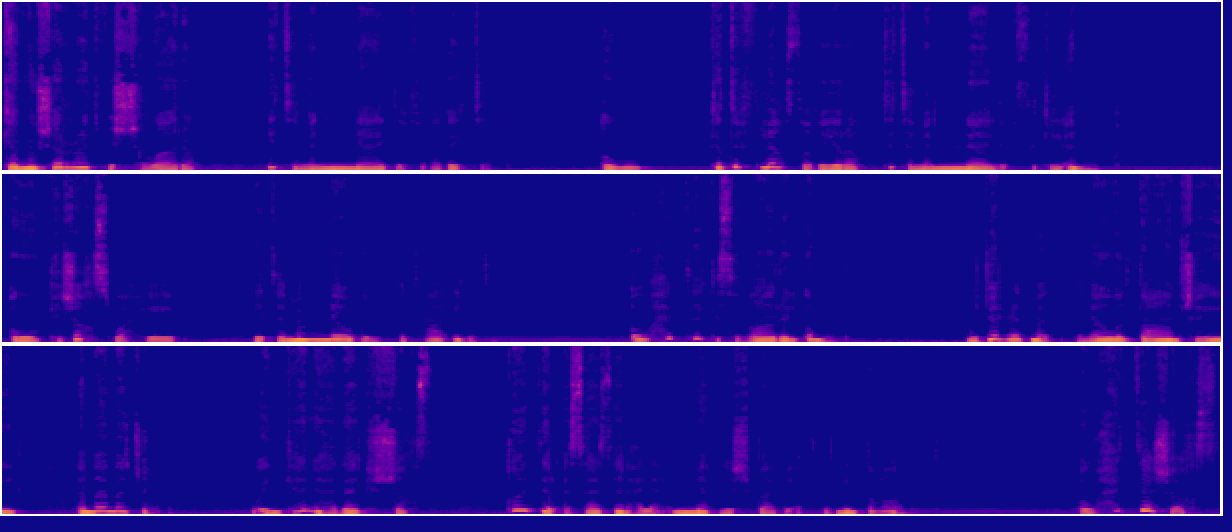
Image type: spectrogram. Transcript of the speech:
كمشرد في الشوارع يتمنى دفء بيتك أو كطفلة صغيرة تتمنى لبسك الأنيق أو كشخص وحيد يتمنى ألفة عائلتك أو حتى كصغار الأمور. مجرد ما تتناول طعام شهي أمام جائع وإن كان هذاك الشخص قادر أساسا على أنه يشبع بأفضل من طعامك. أو حتى شخص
